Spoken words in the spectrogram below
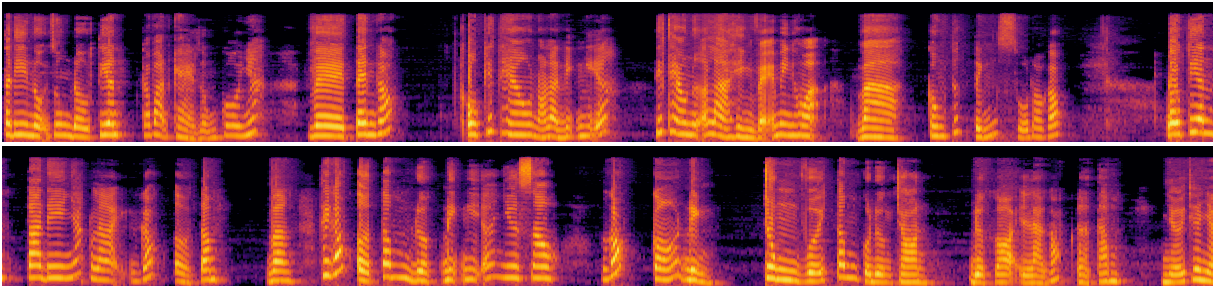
Ta đi nội dung đầu tiên, các bạn kẻ giống cô nhé. Về tên góc, ô tiếp theo nó là định nghĩa. Tiếp theo nữa là hình vẽ minh họa và công thức tính số đo góc. Đầu tiên ta đi nhắc lại góc ở tâm. Vâng, thì góc ở tâm được định nghĩa như sau. Góc có đỉnh trùng với tâm của đường tròn được gọi là góc ở tâm. Nhớ chưa nhỉ?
